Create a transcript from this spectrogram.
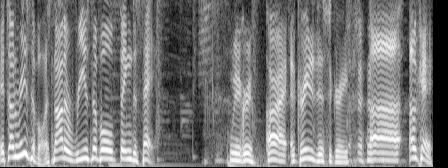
It's unreasonable. It's not a reasonable thing to say. We agree. All right, agree to disagree. uh, okay,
